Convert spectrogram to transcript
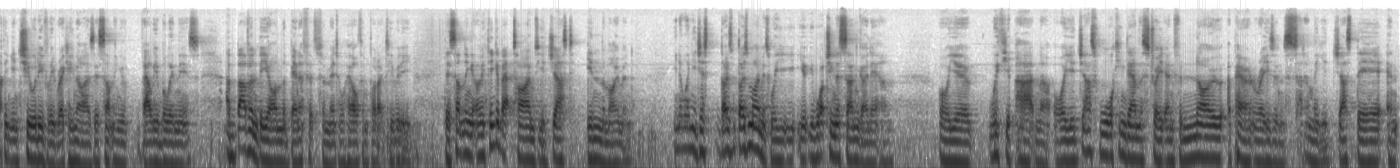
I think, intuitively recognise there's something valuable in this above and beyond the benefits for mental health and productivity. There's something, I mean, think about times you're just in the moment. You know, when you just, those, those moments where you, you're watching the sun go down, or you're with your partner, or you're just walking down the street and for no apparent reason, suddenly you're just there and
